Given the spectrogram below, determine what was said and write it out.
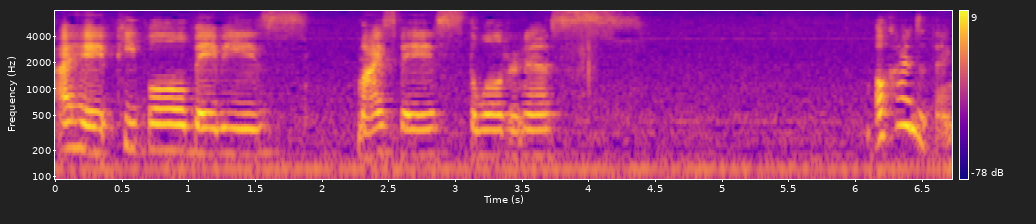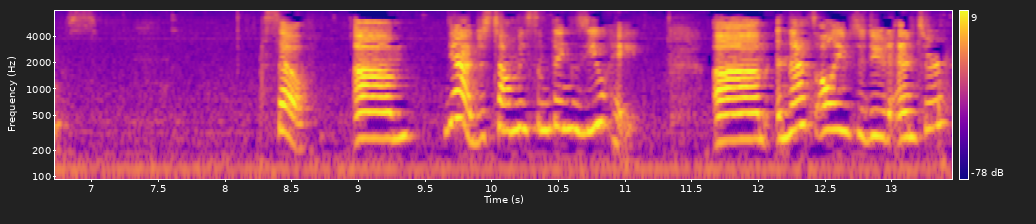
I hate people, babies, MySpace, the wilderness, all kinds of things. So, um, yeah, just tell me some things you hate. Um, and that's all you have to do to enter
